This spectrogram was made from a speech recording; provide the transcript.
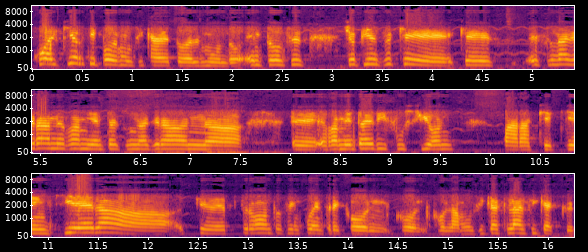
cualquier tipo de música de todo el mundo. Entonces, yo pienso que, es, una gran herramienta, es una gran eh, herramienta de difusión para que quien quiera que de pronto se encuentre con, con, con la música clásica, que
